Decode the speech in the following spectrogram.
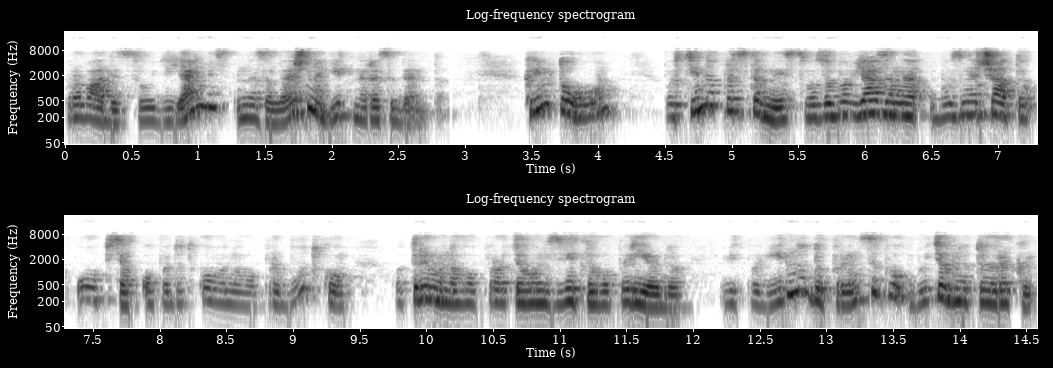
провадить свою діяльність незалежно від нерезидента. Крім того, постійне представництво зобов'язане визначати обсяг оподаткованого прибутку, отриманого протягом звітного періоду, відповідно до принципу витягнутої руки.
